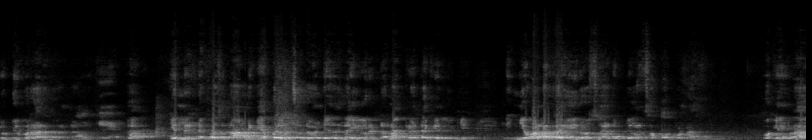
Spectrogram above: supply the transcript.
யூடியூபரா. அஹ், என்னென்ன பேசுனா அன்னைக்கே பதில் சொல்ல வேண்டியது இவர்கிட்ட நான் கேட்ட கேள்விக்கு நீங்க வளர்ற ஹீரோ சார் இப்படிலாம் சப்போர்ட் பண்ணாங்க ஓகேங்களா?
